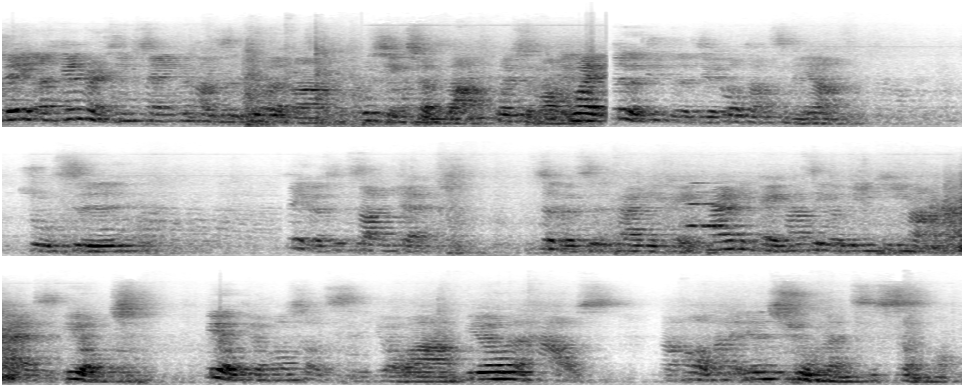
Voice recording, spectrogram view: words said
所以 a hammer 形成一个 constituent 吗？不形成吧？为什么？因为这个句子的结构长什么样？主词，这个是 subject，这个是 predicate。predicate 它是一个 VP 嘛，它 has built，built 有没有受词？有啊，build a house。然后它的 instrument 是什么？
